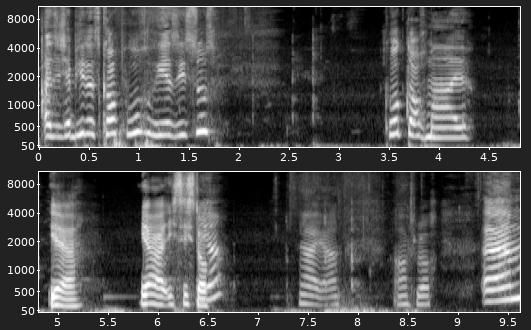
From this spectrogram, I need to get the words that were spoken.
Also ich habe hier das Kochbuch. Hier siehst du's. Guck doch mal. Ja. Ja, ich seh's doch. Hier? Ja, ja. Arschloch. Ähm.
